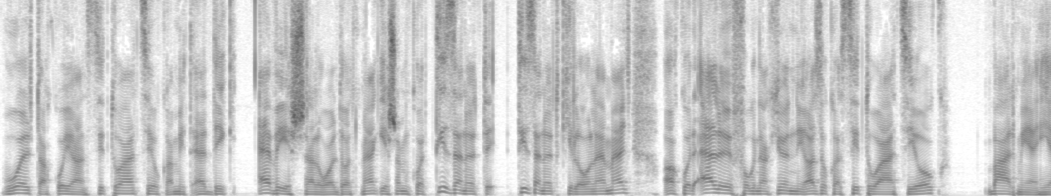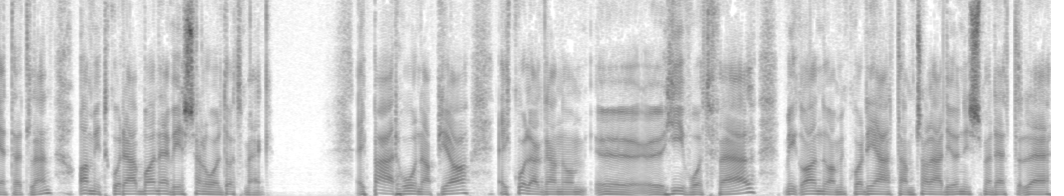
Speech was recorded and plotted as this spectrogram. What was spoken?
voltak olyan szituációk, amit eddig evéssel oldott meg, és amikor 15, 15 kiló lemegy, akkor elő fognak jönni azok a szituációk, bármilyen hihetetlen, amit korábban evéssel oldott meg. Egy pár hónapja egy kolléganom ö, ö, hívott fel, még annó, amikor jártam családi önismeretre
